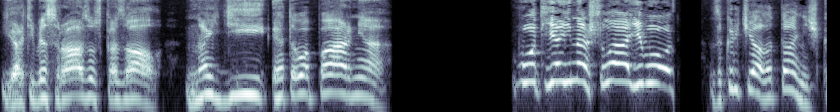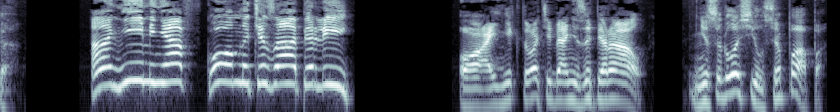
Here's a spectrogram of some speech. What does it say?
Я тебе сразу сказал, найди этого парня. Вот я и нашла его, закричала Танечка. Они меня в комнате заперли. Ой, никто тебя не запирал, не согласился папа.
